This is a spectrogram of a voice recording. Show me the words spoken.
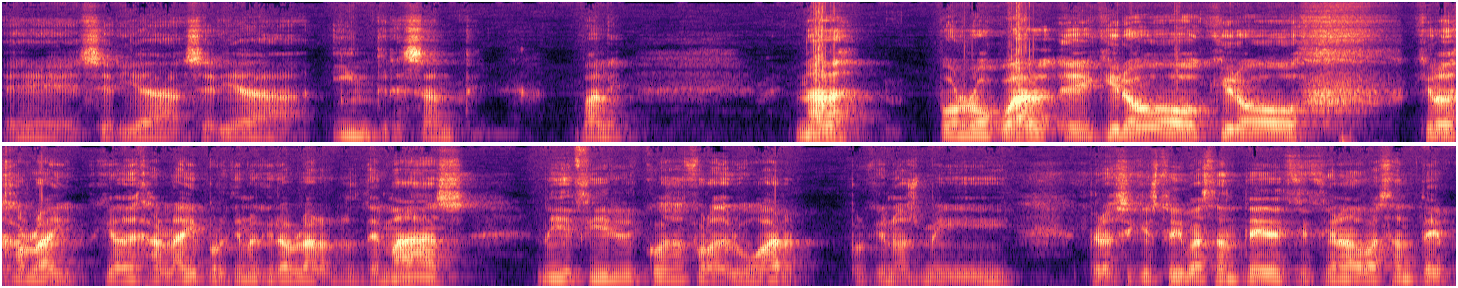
eh, sería, sería interesante, ¿vale? Nada, por lo cual, eh, quiero, quiero, quiero dejarlo ahí. Quiero dejarlo ahí porque no quiero hablar de más, ni decir cosas fuera de lugar, porque no es mi... Pero sí que estoy bastante decepcionado, bastante,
